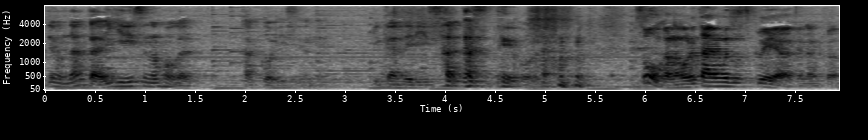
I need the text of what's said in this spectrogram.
い。でもなんかイギリスの方がかっこいいですよねピカデリーサーカスっていう方がそうかな？俺タイムズスクエアってなんか、う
